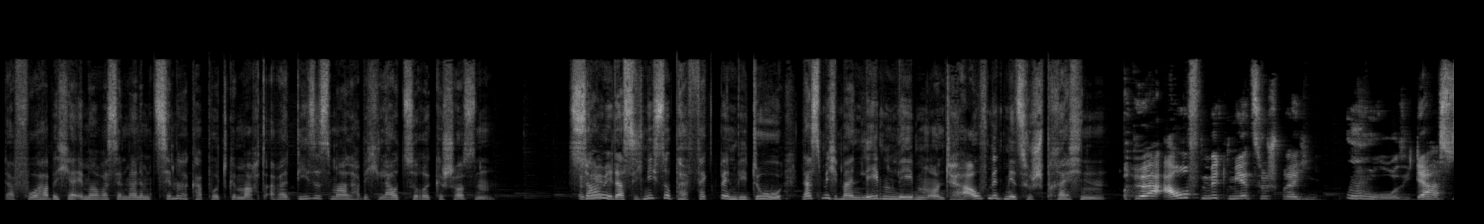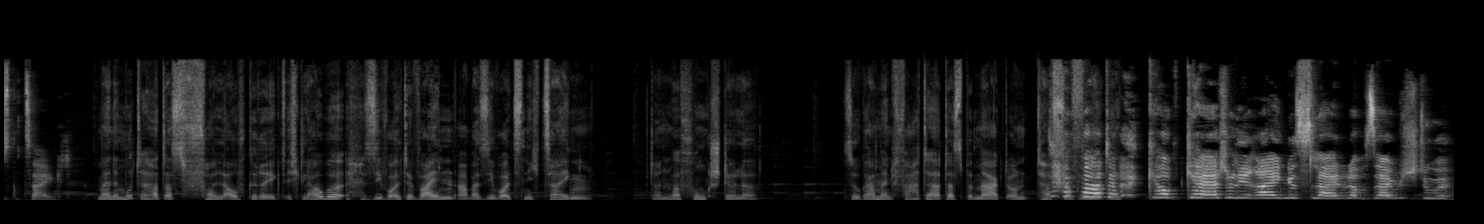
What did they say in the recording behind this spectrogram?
Davor habe ich ja immer was in meinem Zimmer kaputt gemacht, aber dieses Mal habe ich laut zurückgeschossen. Sorry, Okay. dass ich nicht so perfekt bin wie du. Lass mich mein Leben leben und hör auf mit mir zu sprechen. Hör auf, mit mir zu sprechen. Uh, Rosi, der hast du's gezeigt. Meine Mutter hat das voll aufgeregt. Ich glaube, sie wollte weinen, aber sie wollte es nicht zeigen. Dann war Funkstille. Sogar mein Vater hat das bemerkt und das, obwohl er Vater kommt casually reingeslidet auf seinem Stuhl.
